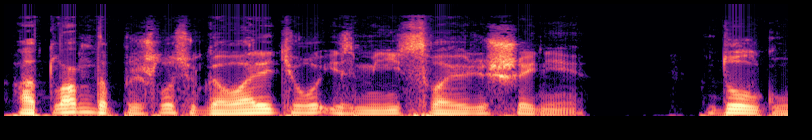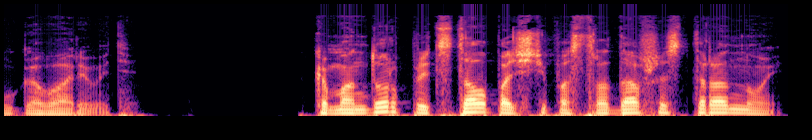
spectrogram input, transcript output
Атланта пришлось уговаривать его изменить свое решение. Долго уговаривать. Командор предстал почти пострадавшей стороной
